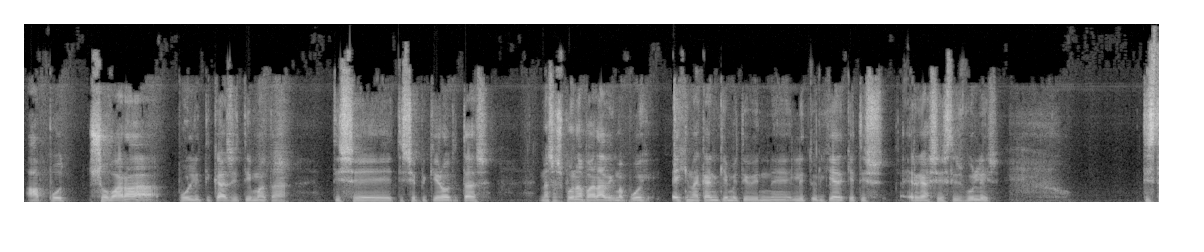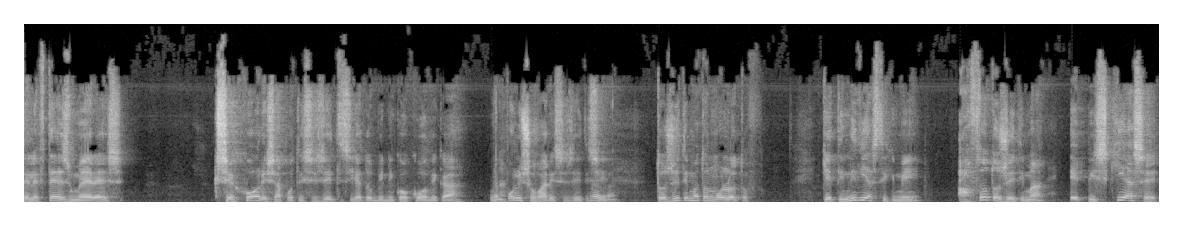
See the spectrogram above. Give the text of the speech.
από σοβαρά πολιτικά ζητήματα της, ε, της επικαιρότητας. Να σας πω ένα παράδειγμα που έχει- έχει να κάνει και με την ε, λειτουργία και τις εργασίες της Βουλής τις τελευταίες μέρες ξεχώρισε από τη συζήτηση για τον ποινικό κώδικα, μια πολύ σοβαρή συζήτηση, Βέβαια. το ζήτημα των Μολότοφ. Και την ίδια στιγμή αυτό το ζήτημα επισκίασε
